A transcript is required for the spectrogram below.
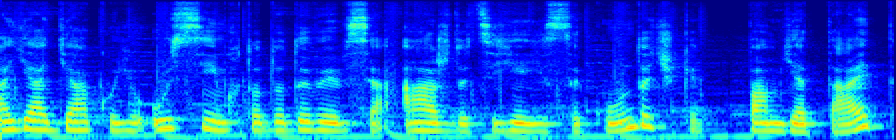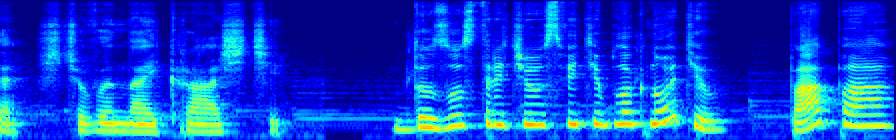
А я дякую усім, хто додивився аж до цієї секундочки. Пам'ятайте, що ви найкращі. До зустрічі у світі блокнотів! Па-па!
